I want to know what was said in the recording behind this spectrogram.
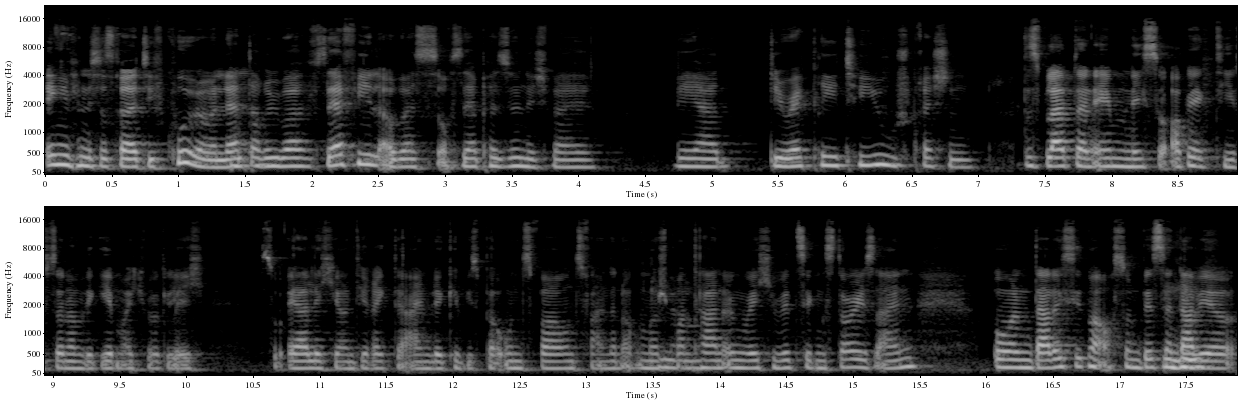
irgendwie finde ich das relativ cool, weil man lernt darüber sehr viel, aber es ist auch sehr persönlich, weil wir ja directly to you sprechen. Das bleibt dann eben nicht so objektiv, sondern wir geben euch wirklich so ehrliche und direkte Einblicke, wie es bei uns war. Uns fallen dann auch immer genau. spontan irgendwelche witzigen Stories ein. Und dadurch sieht man auch so ein bisschen, mhm. da wir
